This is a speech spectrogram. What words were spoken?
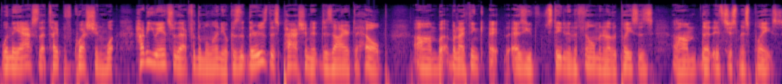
when they ask that type of question? What how do you answer that for the millennial? Because there is this passionate desire to help. Um, but but I think, uh, as you've stated in the film and in other places, um, that it's just misplaced.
